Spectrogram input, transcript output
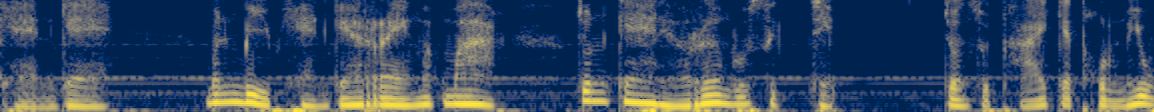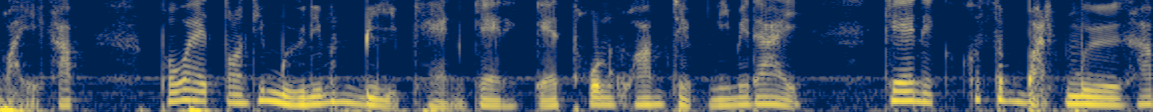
แขนแก มันบีบแขนแกแรงมากๆ จนแกเนี่ยเริ่มรู้สึกเจ็บ จนสุดท้ายแกทนไม่ไหวครับ เพราะว่าไอตอนที่มือนี้มันบีบแขนแกเนี่ยแกทนความเจ็บนี้ไม่ได้ แกเนี่ยก็สะบัดมือครับ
